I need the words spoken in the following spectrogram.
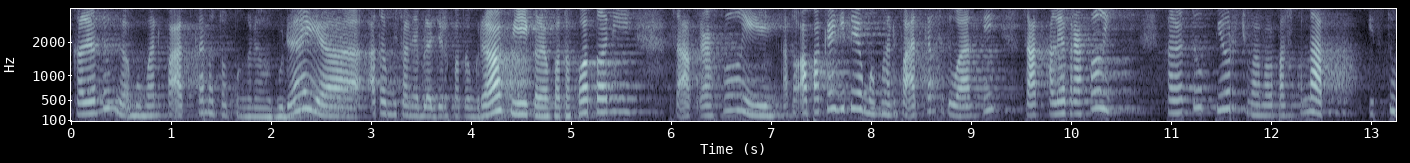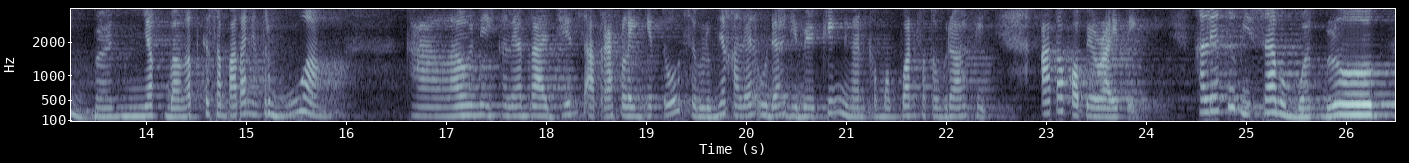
Kalian tuh nggak memanfaatkan untuk pengenal budaya atau misalnya belajar fotografi, kalian foto-foto nih saat traveling atau apa kayak gitu yang memanfaatkan situasi saat kalian traveling. Kalian tuh pure cuma melepas penat. Itu tuh banyak banget kesempatan yang terbuang. Kalau nih kalian rajin saat traveling itu, sebelumnya kalian udah di backing dengan kemampuan fotografi atau copywriting. Kalian tuh bisa membuat blog,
